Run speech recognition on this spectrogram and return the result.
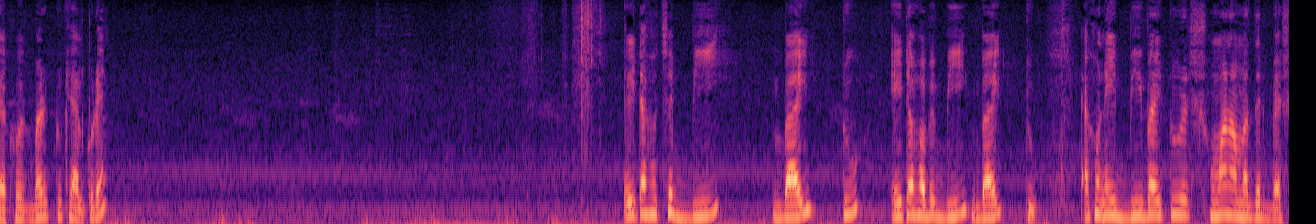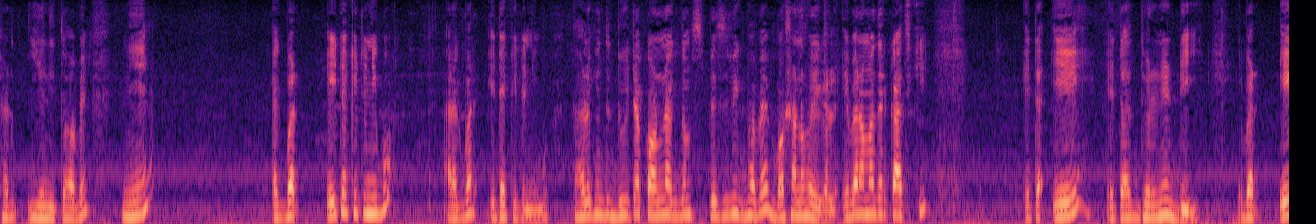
দেখো একবার একটু খেয়াল করে। এইটা হচ্ছে বি বাই টু এইটা হবে বি বাই টু এখন এই বি বাই টু এর সমান আমাদের ব্যাসার ইয়ে নিতে হবে। নিয়ে একবার এইটা কেটে নিব, আর একবার এটা কেটে নিব। তাহলে কিন্তু দুইটা কর্ণ একদম স্পেসিফিকভাবে বসানো হয়ে গেল। এবার আমাদের কাজ কি? এটা এ এটা ধরে নিন ডি এবার এ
